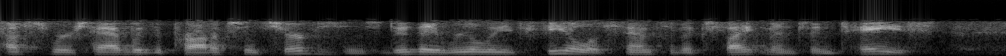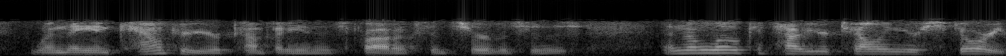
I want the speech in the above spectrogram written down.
customers have with your products and services. Do they really feel a sense of excitement and taste when they encounter your company and its products and services? And then look at how you're telling your story.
